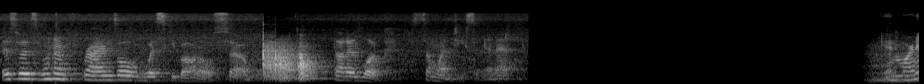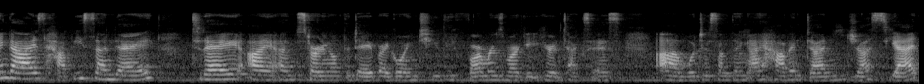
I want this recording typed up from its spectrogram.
This was one of Ryan's old whiskey bottles, so thought it'd look somewhat decent in it. Good morning guys, happy Sunday. Today I am starting off the day by going to the farmer's market here in Texas, um, which is something I haven't done just yet.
